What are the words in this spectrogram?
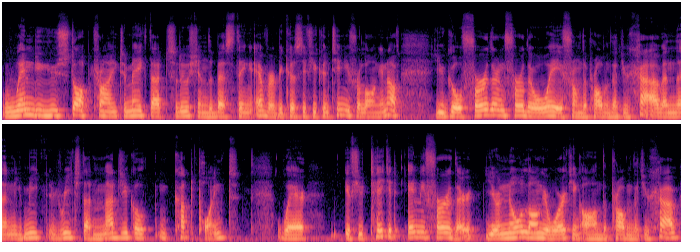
When do you stop trying to make that solution the best thing ever? Because if you continue for long enough, you go further and further away from the problem that you have, and then you meet, reach that magical cut point where if you take it any further, you're no longer working on the problem that you have,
